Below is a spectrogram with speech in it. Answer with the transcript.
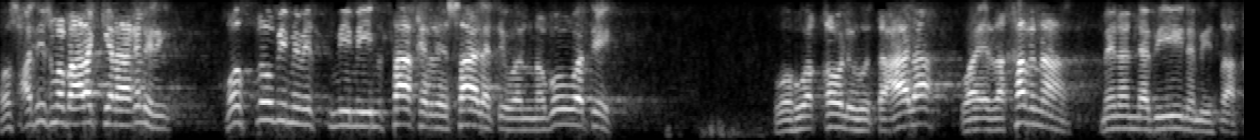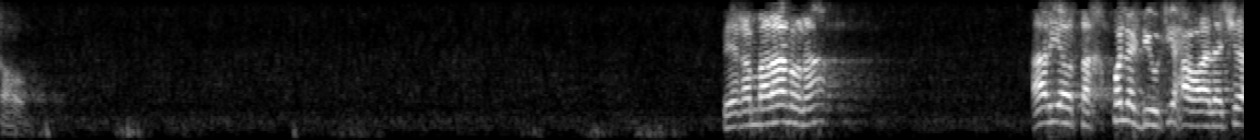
اس حدیث مبارک کی راغلی لی خصو بی ممساق الرسالة والنبوة. وهو قوله تعالى وإذا خذنا من النبيين ميثاقهم. پیغمبرانو نا ار یو تخپل ڈیوٹی حوالہ شا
